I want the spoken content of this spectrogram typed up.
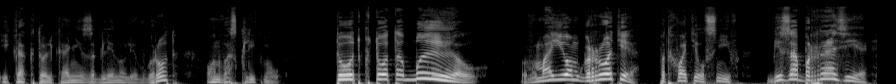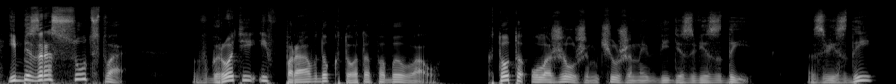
и как только они заглянули в грот, он воскликнул. «Тут кто-то был! В моем гроте!» — подхватил Сниф. «Безобразие и безрассудство!» В гроте и вправду кто-то побывал. Кто-то уложил жемчужины в виде звезды. Звезды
